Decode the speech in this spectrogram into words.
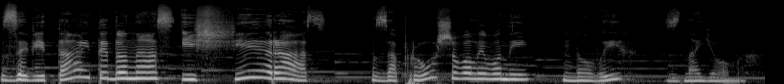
Завітайте до нас іще раз. Запрошували вони нових знайомих.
